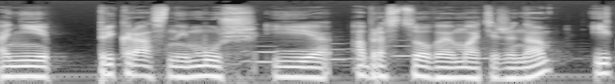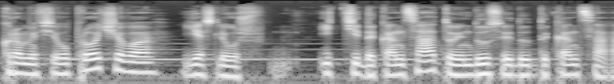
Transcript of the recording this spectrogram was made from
они прекрасный муж и образцовая мать и жена. И кроме всего прочего, если уж идти до конца, то индусы идут до конца.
